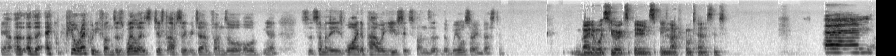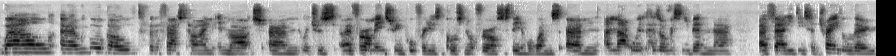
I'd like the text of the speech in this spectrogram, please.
yeah other pure equity funds as well as just absolute return funds or, or you know some of these wider power UCITS funds that, that we also invest in. Mona, what's your experience been like of alternatives? Um, well, uh, we bought gold for the first time in March, um, which was uh, for our mainstream portfolios, of course, not for our sustainable ones. Um, and that w- has obviously been uh, a fairly decent trade, although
